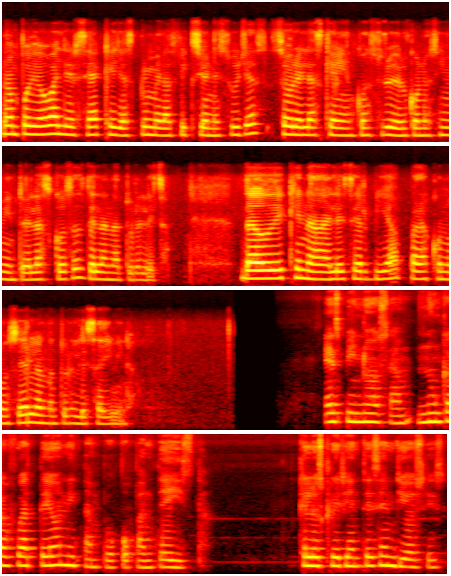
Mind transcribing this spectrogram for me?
no han podido valerse aquellas primeras ficciones suyas sobre las que habían construido el conocimiento de las cosas de la naturaleza, dado de que nada les servía para conocer la naturaleza divina. Espinosa nunca fue ateo ni tampoco panteísta. Que los creyentes en dioses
